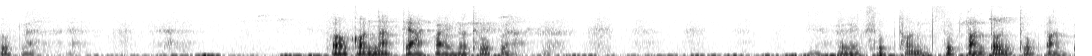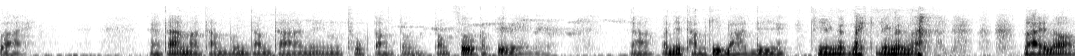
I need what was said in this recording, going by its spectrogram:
ทุกข์แล้วพอคนนักจากไปก็ทุกข์แล้วก็เรียกสุขต้นสุขตอนต้น ทุกตอนปลาย แต่ถ้ามาทำบุญทำทานนี่มันทุกตอนต้น ต้องสู้กับกิเลสเนี่ย วันนี้ทำกี่บาทดีเถียงกันไปเถียงกันมา หลายรอบ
